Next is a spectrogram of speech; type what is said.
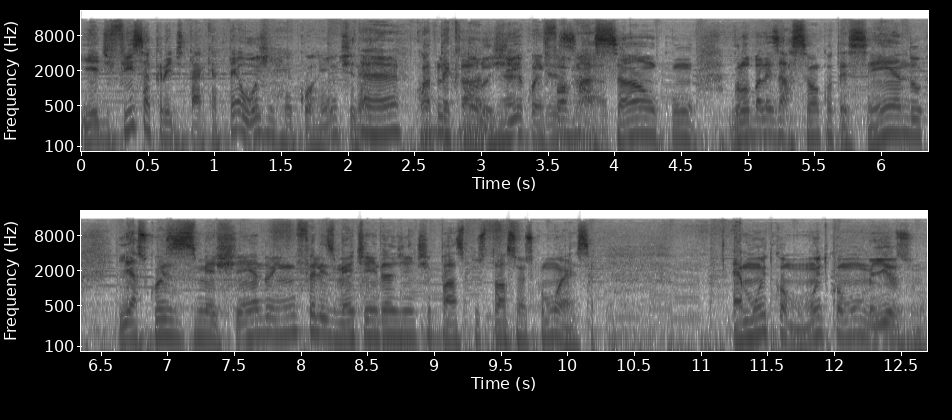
E é difícil acreditar que até hoje é recorrente, né? É, com a tecnologia, né? com a informação, com globalização acontecendo e as coisas se mexendo, e infelizmente ainda a gente passa por situações como essa. É muito comum, muito comum mesmo.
